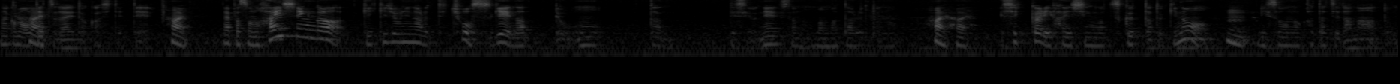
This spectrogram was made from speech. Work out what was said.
なんかまあおはい。手伝いとかしてて、はい。やっぱその配信が劇場になるって超すげえなって思ったんですよねそのママタルトの。はいはい。しっかり配信を作った時のうん。理想の形だなと思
